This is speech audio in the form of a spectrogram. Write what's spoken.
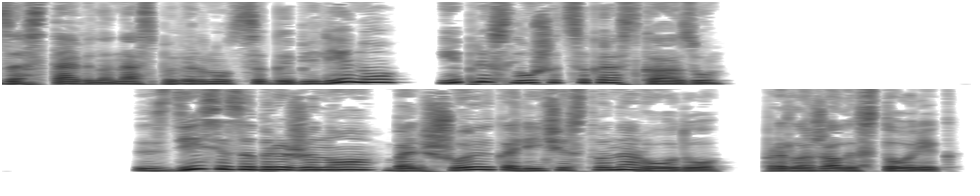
заставила нас повернуться к гобелену и прислушаться к рассказу. Здесь изображено большое количество народу, продолжал историк.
